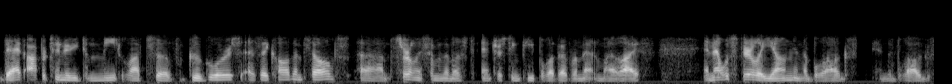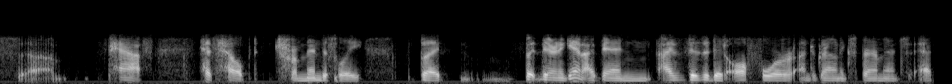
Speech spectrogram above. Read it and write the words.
that opportunity to meet lots of Googlers, as they call themselves, um, certainly some of the most interesting people I've ever met in my life, and that was fairly young in the blogs in the blogs um, path has helped tremendously. But but then again, I've been I've visited all four underground experiments at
